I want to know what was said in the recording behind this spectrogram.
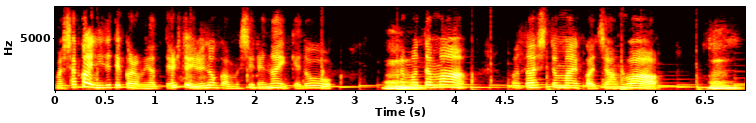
まあ、社会に出てからもやってる人いるのかもしれないけど、うん。たまたま私とマイカちゃんは、うん。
